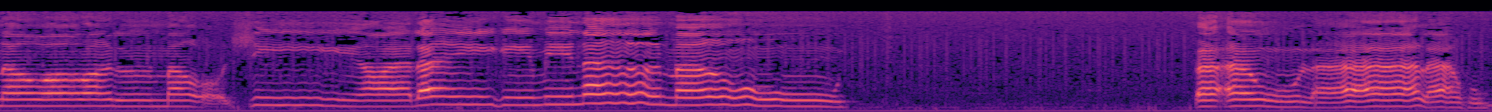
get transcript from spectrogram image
نظر المغشي عليه من الموت فأولى لهم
